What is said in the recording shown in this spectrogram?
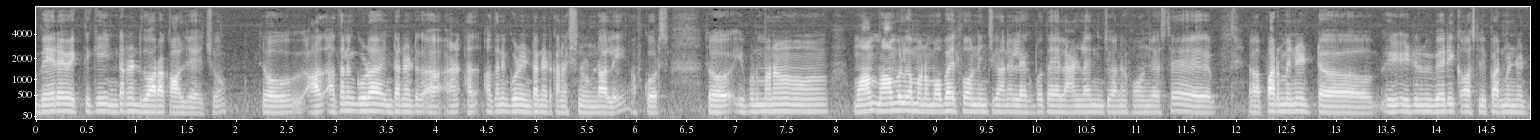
వేరే వ్యక్తికి ఇంటర్నెట్ ద్వారా కాల్ చేయొచ్చు. సో అతనికి కూడా ఇంటర్నెట్ అతనికి కూడా ఇంటర్నెట్ కనెక్షన్ ఉండాలి అఫ్ కోర్స్ సో ఇప్పుడు మనం మా మామూలుగా మన మొబైల్ ఫోన్ నుంచి కానీ లేకపోతే ల్యాండ్లైన్ నుంచి కానీ ఫోన్ చేస్తే per minute it will be very costly per minute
